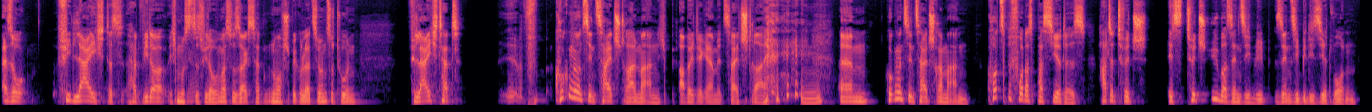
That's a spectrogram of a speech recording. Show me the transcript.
also vielleicht, das hat wieder, ich muss ja. das wiederholen, was du sagst, hat nur auf Spekulation zu tun. Vielleicht hat gucken wir uns den Zeitstrahl mal an. Ich arbeite ja gerne mit Zeitstrahl. Mhm. ähm, gucken wir uns den Zeitstrahl mal an. Kurz bevor das passiert ist, hatte Twitch, ist Twitch übersensibilisiert worden.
